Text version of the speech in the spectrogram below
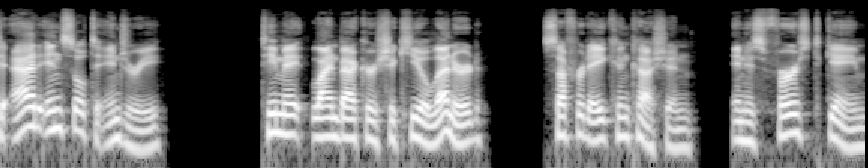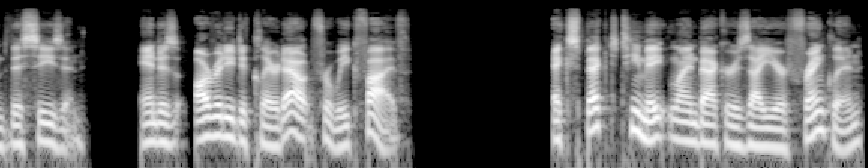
To add insult to injury, teammate linebacker Shaquille Leonard suffered a concussion in his first game this season and is already declared out for week 5. Expect teammate linebacker Zaire Franklin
